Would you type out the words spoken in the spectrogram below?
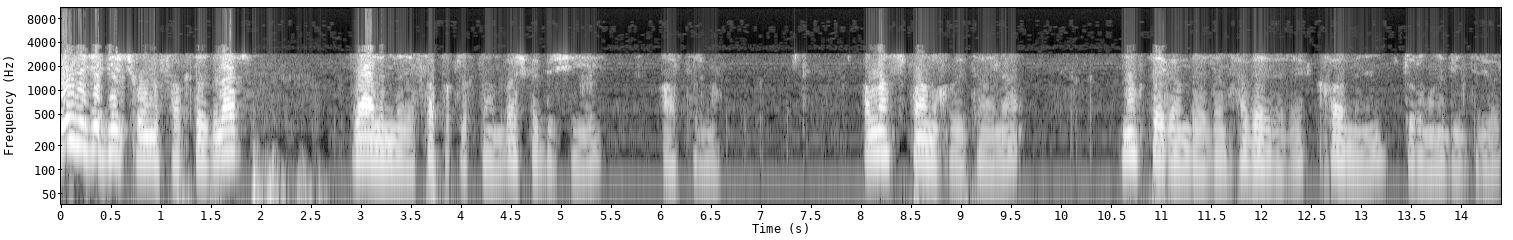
Böylece birçoğunu saptırdılar. Zalimlere sapıklıktan başka bir şeyi artırma. Allah subhanahu ve teala Nuh peygamberden haber vererek kavminin durumunu bildiriyor.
